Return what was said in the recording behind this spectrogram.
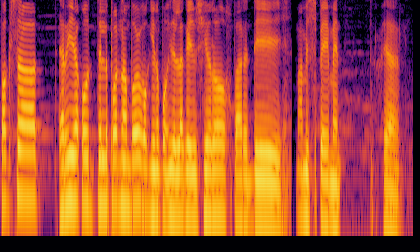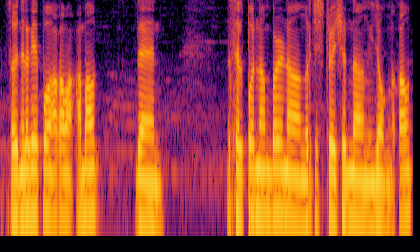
Pag sa area code telephone number, wag niyo pong ilalagay yung zero para hindi ma-miss payment. Ayan. So nilagay po ang amount then the cellphone number ng registration ng iyong account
